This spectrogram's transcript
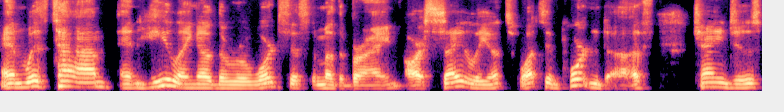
And with time and healing of the reward system of the brain, our salience, what's important to us, changes,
